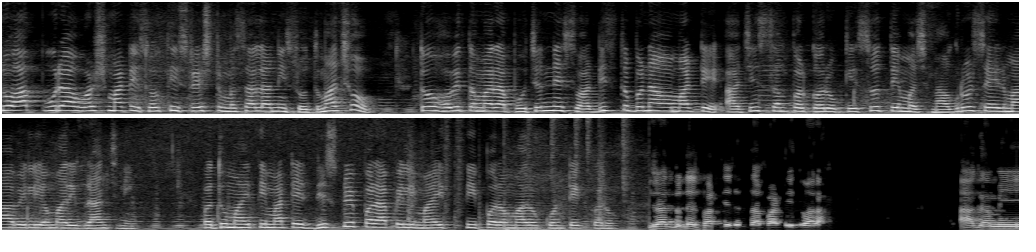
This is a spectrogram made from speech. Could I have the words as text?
શું આપ પૂરા વર્ષ માટે સૌથી શ્રેષ્ઠ મસાલાની શોધમાં છો? તો હવે તમારા ભોજનને સ્વાદિષ્ટ બનાવવા માટે આજે જ સંપર્ક કરો કેશોદ તેમજ માગરોળ શહેરમાં આવેલી અમારી બ્રાન્ચની. વધુ માહિતી માટે ડિસ્પ્લે પર આપેલી માહિતી પર અમારો કોન્ટેક કરો. ગુજરાત પ્રદેશ ભારતીય જનતા પાર્ટી દ્વારા આગામી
